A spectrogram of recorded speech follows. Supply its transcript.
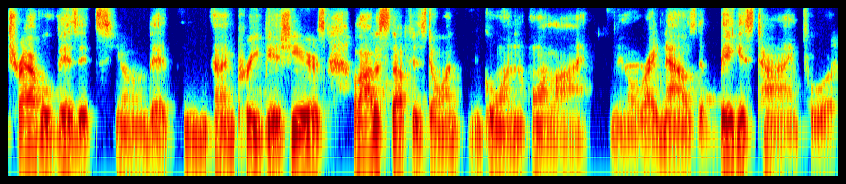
travel visits you know that in previous years. A lot of stuff is doing going online you know, right now is the biggest time for,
